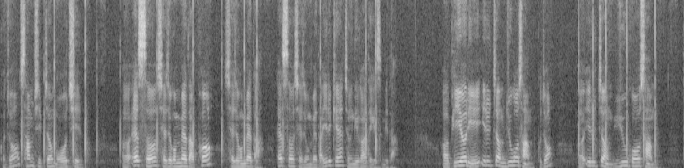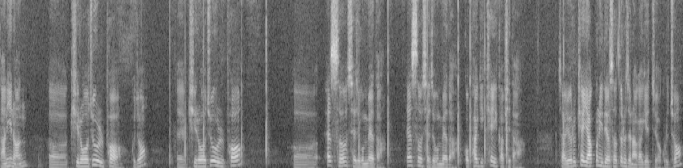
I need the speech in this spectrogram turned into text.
그죠? 30.57 어, S 세제곱미터 per 세제곱미터 S 세제곱미터 이렇게 정리가 되겠습니다. 어, 비열이 1.653 그죠? 어, 1.653 단위는 어, 킬로줄 per 그죠? 예, 킬로줄 per 어, S 세제곱미터 S 세제곱미터 곱하기 K 값이다. 자, 이렇게 약분이 되어서 떨어져 나가겠죠. 그렇죠?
